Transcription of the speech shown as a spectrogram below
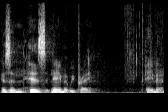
It is in His name that we pray. Amen.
